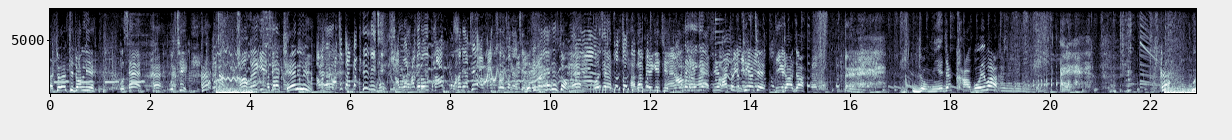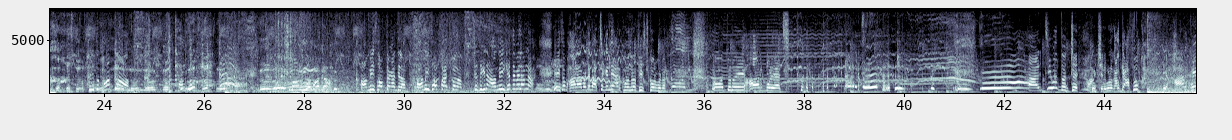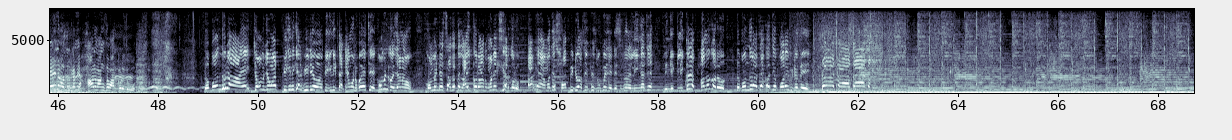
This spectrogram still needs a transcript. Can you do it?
আর চলে এসছি জল নিয়ে। ও স্যার হ্যাঁ। বলছি হ্যাঁ? খাওয়া হয়ে গিয়েছে। তোরা খেয়ে নিলি? আমাদের আমরা খেয়ে নিয়েছি। আপনার ভাগের ওই ভাত ওখানে আছে আর মাংস এখানে আছে। বেশি করে গেছিস তো? ও স্যার চল চল আগা পেয়ে গেছি আমরা হেগে আছি আচ্ছা আচ্ছা ঠিক আছে। যা যা। জমিয়ে যা খাব এবার। হ্যাঁ? আরে তো ফাঁকা। হ্যাঁ? আমি সব টাকা দিলাম আমি সব কাজ করলাম। শেষে কিনা আমি খেতে পেলাম না। এইসব হাড় আমাটে বাচ্চাকে নিয়ে আর কোনোদিনও ফিস্ট করব না। আমার জন্য এই হাড় পড়ে আছে। আর চিবাত হচ্ছে ওই ছেলেগুলো কালকে আসুক এই হাড় খেয়ে না ওদেরকে আমি হাড় মাংস বার করে দেবো। তো বন্ধুরা, এই জমজমাট পিকনিকের ভিডিও পিকনিকটা কেমন হয়েছে? কমেন্ট করে জানাও। কমেন্টের সাথে সাথে লাইক করো আর অনেক শেয়ার করো। আর হ্যাঁ আমাদের সব ভিডিও আছে ফেসবুক পেজে ডিসক্রিপশনে লিঙ্ক আছে। লিঙ্কে ক্লিক করে ফলো করো। তো বন্ধুরা, দেখো যে পরের ভিডিওতে টাটা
